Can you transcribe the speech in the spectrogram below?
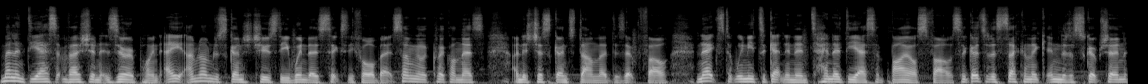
melonDS version 0.8, and I'm just going to choose the Windows 64-bit. So I'm going to click on this, and it's just going to download the zip file. Next, we need to get the Nintendo DS BIOS file. So go to the second link in the description,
